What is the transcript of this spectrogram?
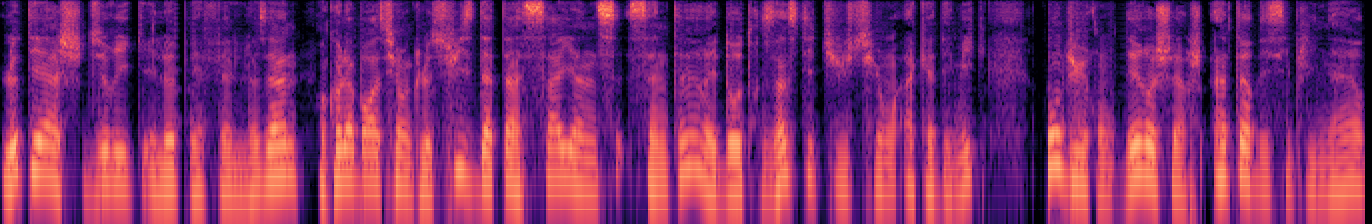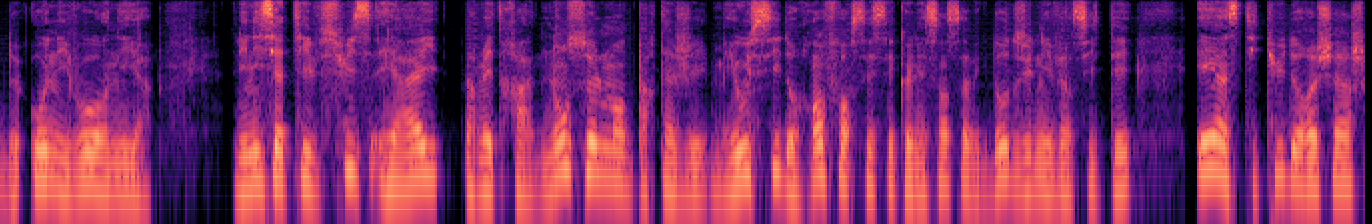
L'ETH Zurich et l'EPFL Lausanne, en collaboration avec le Swiss Data Science Center et d'autres institutions académiques, conduiront des recherches interdisciplinaires de haut niveau en IA. L'initiative Swiss AI permettra non seulement de partager, mais aussi de renforcer ses connaissances avec d'autres universités et instituts de recherche.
